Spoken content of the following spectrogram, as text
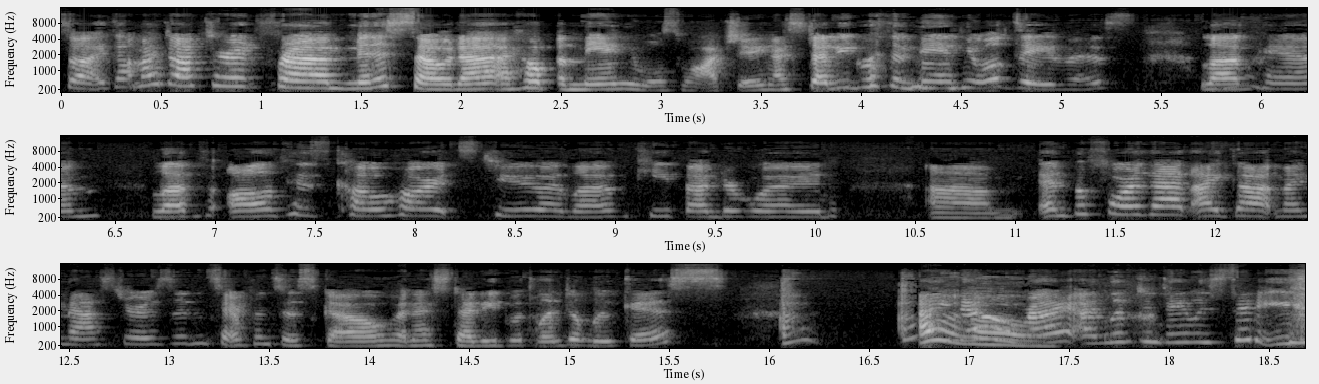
So I got my doctorate from Minnesota. I hope Immanuel's watching. I studied with Immanuel Davis. Love him. Love all of his cohorts too. I love Keith Underwood. Um, and before that, I got my master's in San Francisco and I studied with Linda Lukas. I know, Oh. right? I lived in Daly City.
